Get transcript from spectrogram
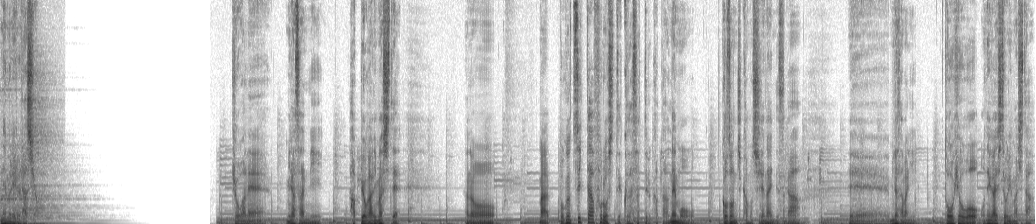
眠れるラジオ。今日はね皆さんに発表がありましてあのーまあ僕のツイッターフォローしてくださってる方はねもうご存知かもしれないんですが、えー皆様に投票をお願いしておりました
